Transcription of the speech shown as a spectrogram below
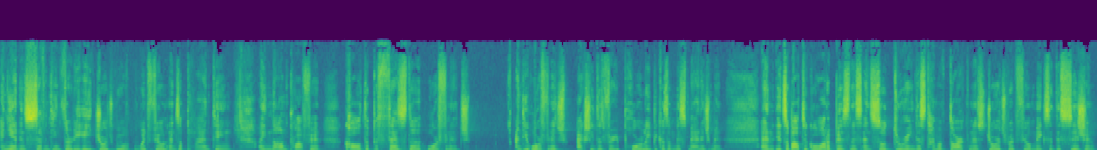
And yet in 1738, George Whitefield ends up planting a nonprofit called the Bethesda Orphanage. And the orphanage actually does very poorly because of mismanagement. And it's about to go out of business. And so during this time of darkness, George Whitefield makes a decision.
